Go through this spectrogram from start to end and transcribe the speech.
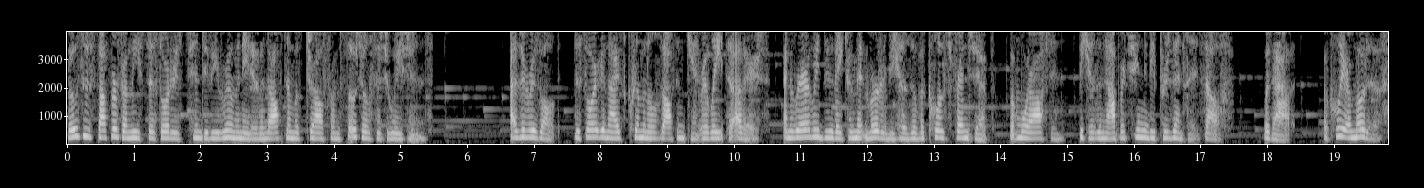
Those who suffer from these disorders tend to be ruminative and often withdraw from social situations. As a result, disorganized criminals often can't relate to others, and rarely do they commit murder because of a close friendship, but more often, because an opportunity presents itself without a clear motive.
